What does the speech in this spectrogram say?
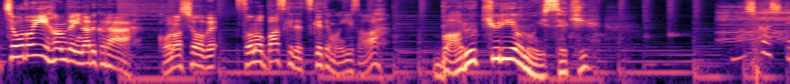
ちょうどいいハンデになるからこの勝負そのバスケでつけてもいいぞ。バルキュリアの遺跡？もしかして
